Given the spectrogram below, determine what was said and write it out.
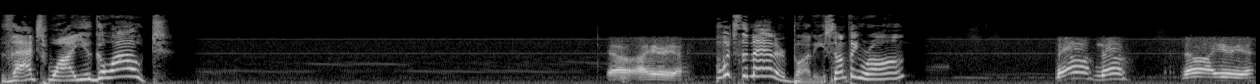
That's why you go out. Yeah, I hear you. What's the matter, buddy? Something wrong? No, no. No, I hear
